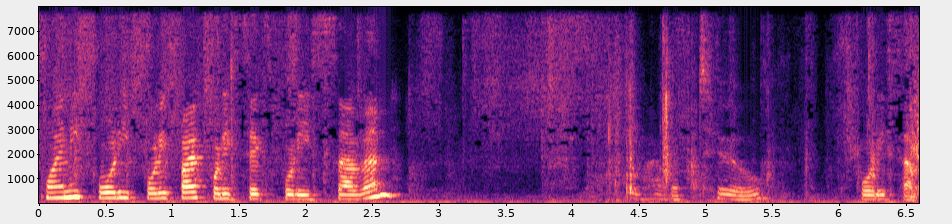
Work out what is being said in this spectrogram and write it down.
20, 40, 45, 46, 47. You have a 2, 47.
